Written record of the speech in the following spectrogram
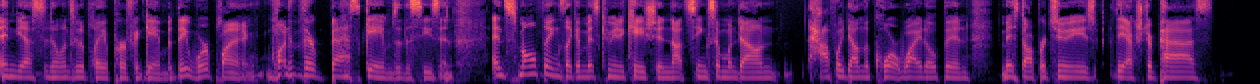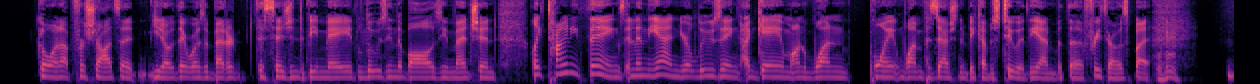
And yes, no one's going to play a perfect game, but they were playing one of their best games of the season. And small things like a miscommunication, not seeing someone down halfway down the court wide open, missed opportunities, the extra pass, going up for shots that you know there was a better decision to be made losing the ball as you mentioned like tiny things. And in the end you're losing a game on one point one possession that becomes two at the end with the free throws. But mm-hmm.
